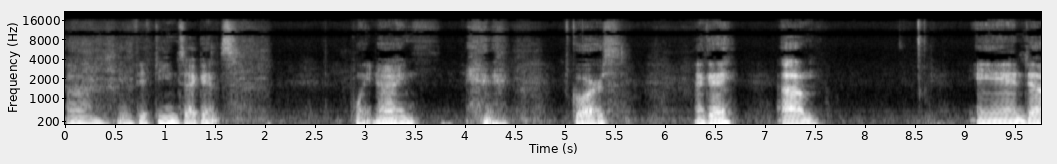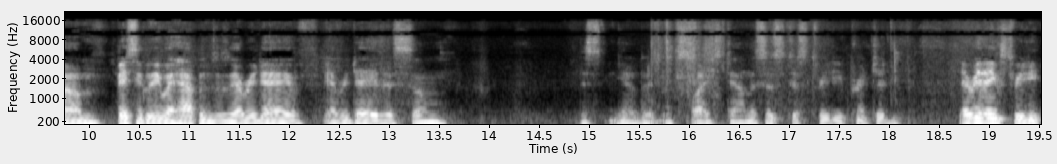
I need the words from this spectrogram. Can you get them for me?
um, in 15 seconds, 0.9, of course, okay? Um, And um, basically what happens is every day of every day this um, this you know the, it slides down. This is just 3D printed. Everything's 3D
